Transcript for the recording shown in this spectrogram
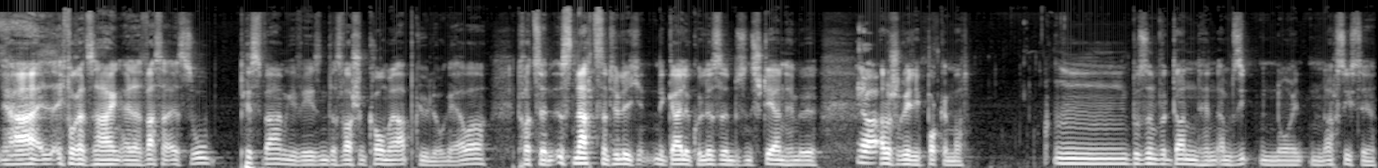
ja, ich wollte gerade sagen, das Wasser ist so pisswarm gewesen, das war schon kaum mehr Abkühlung. Aber trotzdem ist nachts natürlich eine geile Kulisse, ein bisschen Sternenhimmel. Ja, Hat schon richtig Bock gemacht. Mm, wo sind wir dann hin? Am 7.9. Ach, siehst du.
